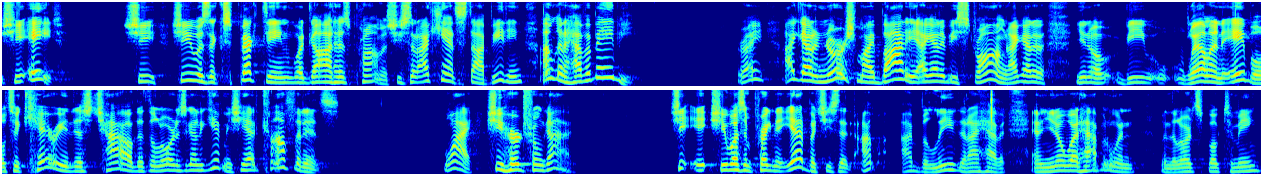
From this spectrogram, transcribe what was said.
she ate. She, she was expecting what God has promised. She said, I can't stop eating. I'm going to have a baby. Right? I got to nourish my body. I got to be strong. I got to, you know, be well and able to carry this child that the Lord is going to give me. She had confidence. Why? She heard from God. She, it, she wasn't pregnant yet, but she said, i believe that I have it. And you know what happened when, when the Lord spoke to me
